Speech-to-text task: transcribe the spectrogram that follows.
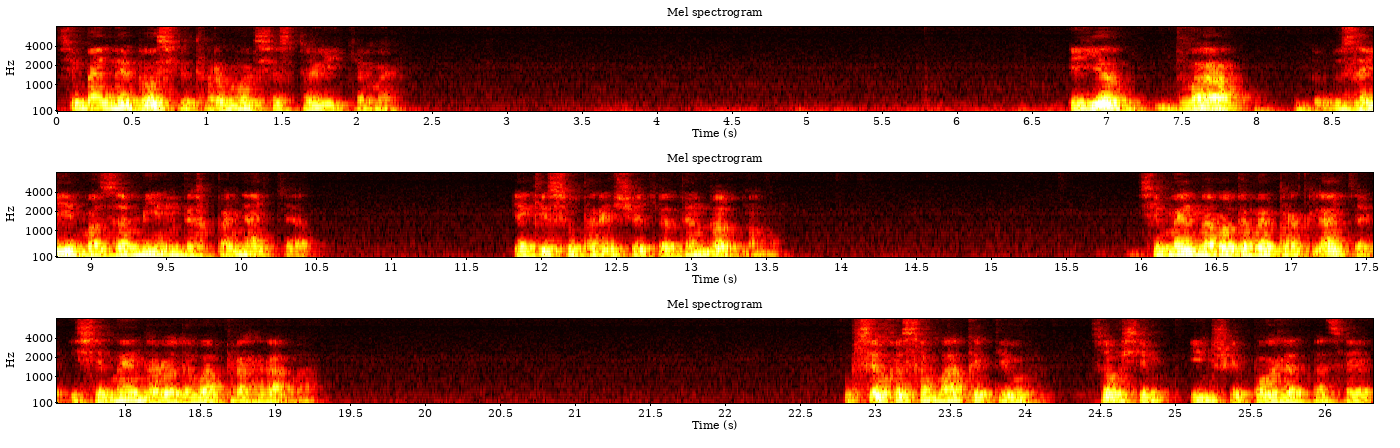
Сімейний досвід формується століттями. І є два взаємозамінних поняття, які суперечать один одному. Сімейне родове прокляття і сімейна родова програма. У психосоматиків зовсім інший погляд на це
